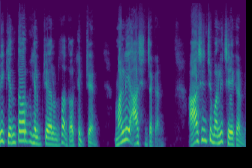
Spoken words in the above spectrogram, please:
మీకు ఎంతవరకు హెల్ప్ చేయాలంటుందో అంతవరకు హెల్ప్ చేయండి. మళ్ళీ ఆశించకండి. ఆశించి మళ్ళీ చేయకండి.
